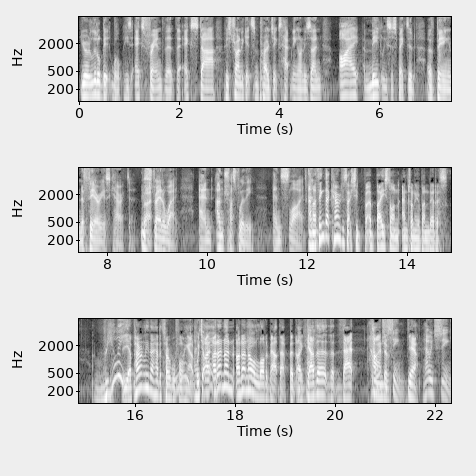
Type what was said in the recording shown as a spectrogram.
you're a little bit, well, his ex friend, the, the ex star, who's trying to get some projects happening on his own, I immediately suspected of being a nefarious character Right. straight away and untrustworthy and sly. and I think that character is actually based on Antonio Banderas. really? Yeah, apparently they had a terrible falling out, which I, Okay. I don't know. I don't know a lot about that, but I gather that that kind of interesting. yeah. How interesting.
